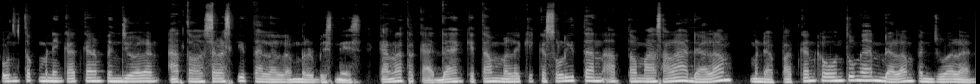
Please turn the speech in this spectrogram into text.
untuk meningkatkan penjualan atau sales kita dalam berbisnis. Karena terkadang kita memiliki kesulitan atau masalah dalam mendapatkan keuntungan dalam penjualan.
